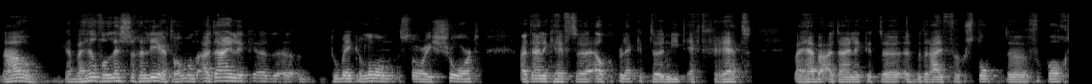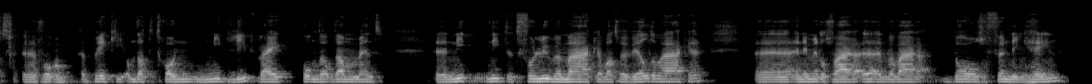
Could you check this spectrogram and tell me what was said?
nou, ik heb wel heel veel lessen geleerd hoor. Want uiteindelijk, uh, to make a long story short, uiteindelijk heeft uh, elke plek het niet echt gered. Wij hebben uiteindelijk het, het bedrijf gestopt, verkocht voor een, prikkie, omdat het gewoon niet liep. Wij konden op dat moment niet, niet het volume maken wat we wilden maken. en inmiddels waren we waren door onze funding heen.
